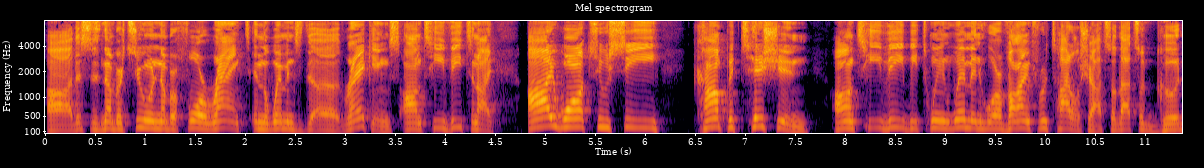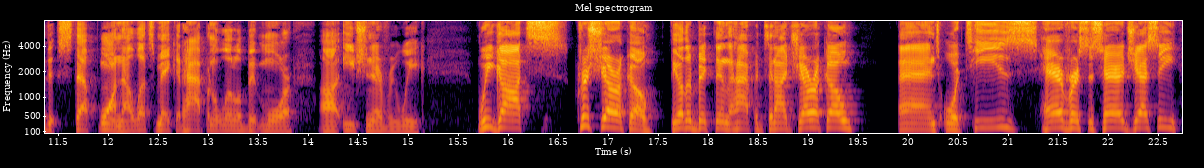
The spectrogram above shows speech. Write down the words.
Uh, this is number two and number four ranked in the women's uh, rankings on TV tonight. I want to see competition on TV between women who are vying for title shots. So that's a good step one. Now let's make it happen a little bit more uh, each and every week. We got Chris Jericho, the other big thing that happened tonight. Jericho and Ortiz, hair versus hair, Jesse.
